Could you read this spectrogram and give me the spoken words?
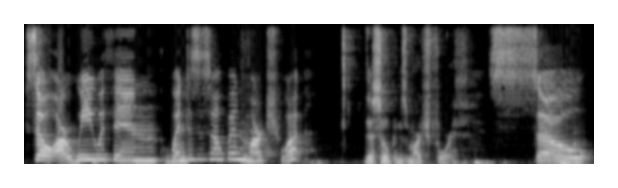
So are we within when does this open? March what? This opens March 4th. So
